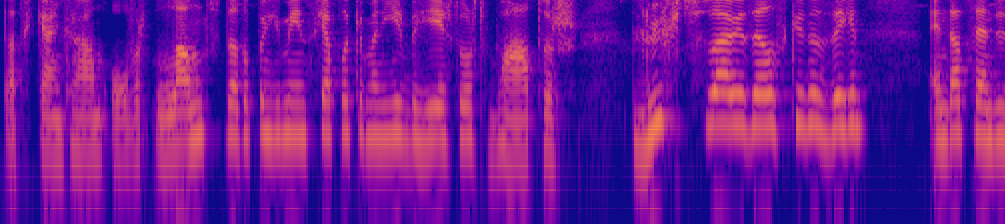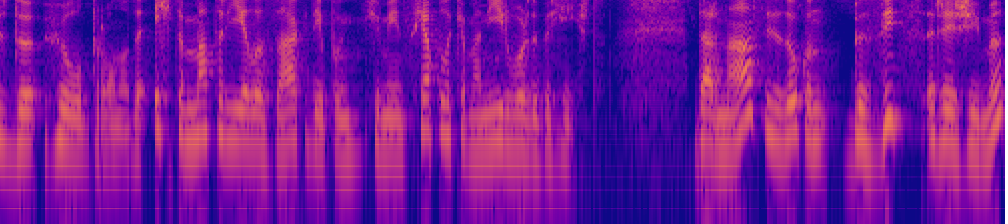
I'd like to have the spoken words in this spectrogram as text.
Dat kan gaan over land dat op een gemeenschappelijke manier beheerd wordt, water, lucht zou je zelfs kunnen zeggen. En dat zijn dus de hulpbronnen, de echte materiële zaken die op een gemeenschappelijke manier worden beheerd. Daarnaast is het ook een bezitsregime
